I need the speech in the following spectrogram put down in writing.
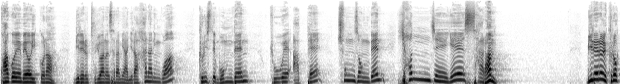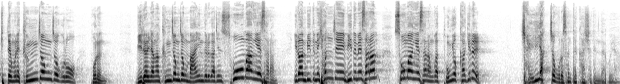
과거에 매어 있거나 미래를 두려워하는 사람이 아니라 하나님과 그리스도의 몸된 교회 앞에 충성된 현재의 사람. 미래를 그렇기 때문에 긍정적으로 보는 미래를 향한 긍정적 마인드를 가진 소망의 사람. 이러한 믿음의 현재의 믿음의 사람, 소망의 사람과 동역하기를 전략적으로 선택하셔야 된다고요.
